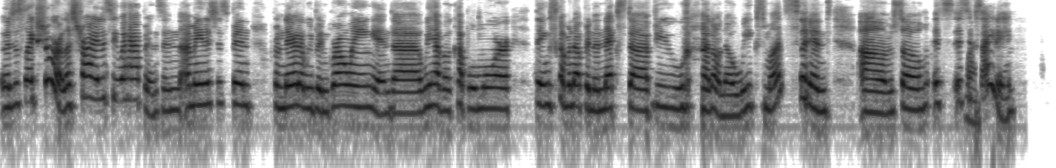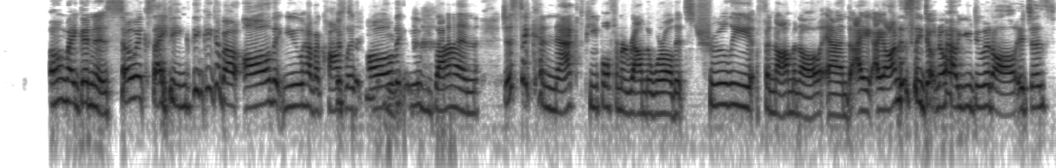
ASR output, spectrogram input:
it was just like sure let's try it and see what happens. And i mean it's just been from there that we've been growing. And uh, we have a couple more things coming up in the next uh, few i don't know weeks months. And um, so it's it's wow. exciting Oh my goodness, so exciting. Thinking about all that you have accomplished, all that you've done, just to connect people from around the world. It's truly phenomenal. And I, I honestly don't know how you do it all. It just,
